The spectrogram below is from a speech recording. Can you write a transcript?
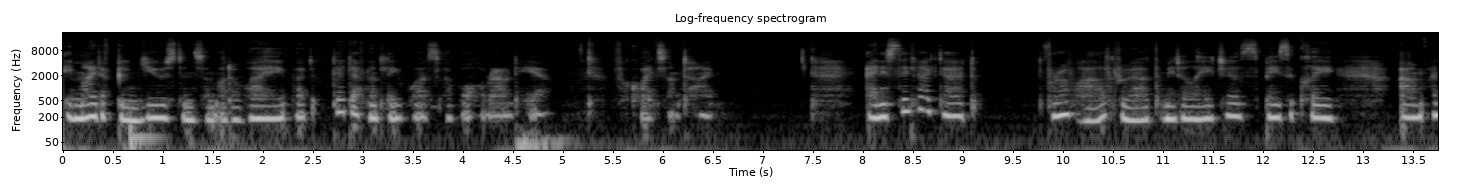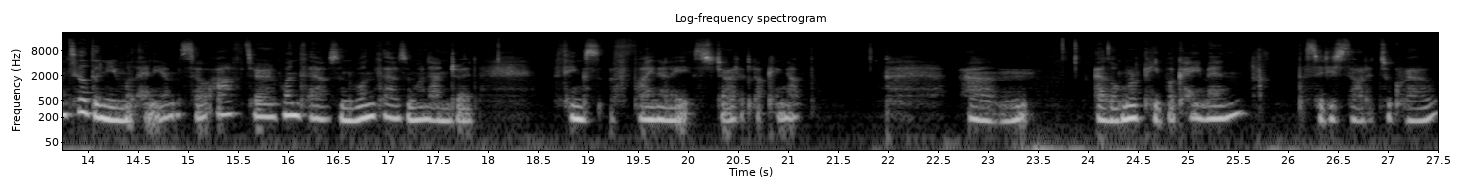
It might have been used in some other way, but there definitely was a wall around here for quite some time. And it stayed like that for a while throughout the Middle Ages, basically um, until the new millennium. So after 1000, 1100, things finally started looking up. Um, a lot more people came in, the city started to grow,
